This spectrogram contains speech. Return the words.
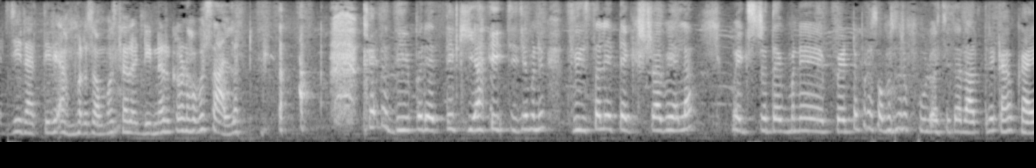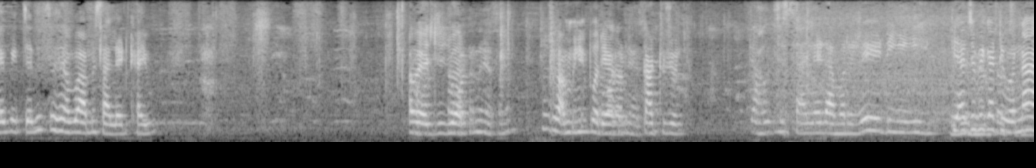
आज रात समस्त डिनर कौन हम सालाड कहीं दीपर एत खियाई मैंने फिज तो एत एक्सट्रा भी है एक्सट्रा तक मानते पेट पूरा समस्त फुल अच्छे तो रात क्या खाया इच्छा नहीं हम आम सालाड खाइब स्वामी पर रेडी पिज भी काटबना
